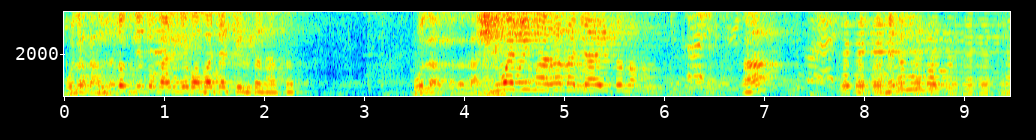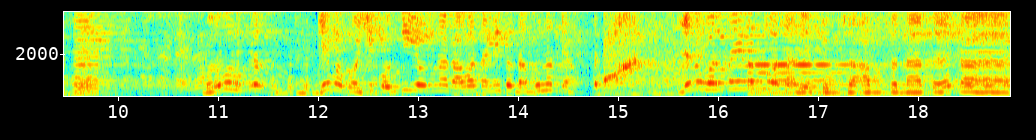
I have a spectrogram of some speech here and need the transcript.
बोला. पुस्तक देतो गाडगे बाबाच्या कीर्तनाचं. बोला बोला शिवाजी महाराजाच्या आईचं नाव. हा? हे ना मग. बरोबर उत्तर. घे बाबू अशी कोणती योजना गावात आली तर दाबूनच घ्या. ये ना वरता ये ना तू असा. हे तुमचं आमचं नातं काय?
